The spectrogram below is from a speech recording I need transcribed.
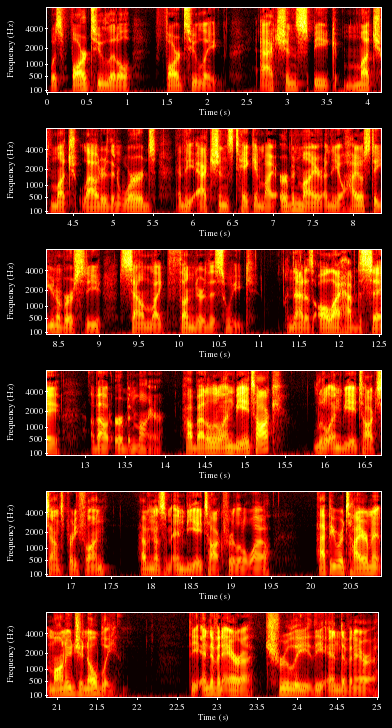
was far too little, far too late. Actions speak much, much louder than words, and the actions taken by Urban Meyer and the Ohio State University sound like thunder this week. And that is all I have to say about Urban Meyer. How about a little NBA talk? Little NBA talk sounds pretty fun. Haven't done some NBA talk for a little while. Happy retirement, Manu Ginobili. The end of an era. Truly the end of an era.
